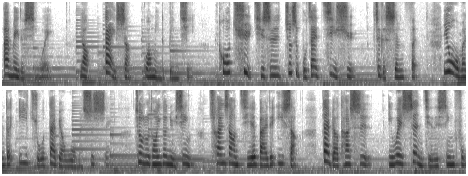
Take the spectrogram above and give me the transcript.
暧昧的行为，要带上光明的兵器。脱去其实就是不再继续这个身份。因为我们的衣着代表我们是谁，就如同一个女性穿上洁白的衣裳，代表她是一位圣洁的心腹；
